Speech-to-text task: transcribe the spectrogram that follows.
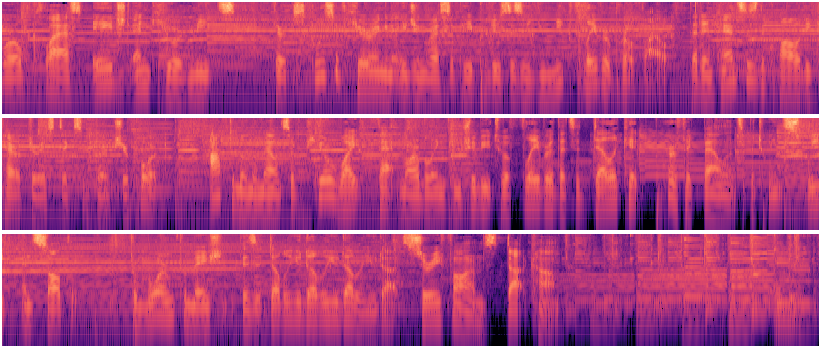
world-class aged and cured meats. Their exclusive curing and aging recipe produces a unique flavor profile that enhances the quality characteristics of Berkshire pork. Optimum amounts of pure white fat marbling contribute to a flavor that's a delicate, perfect balance between sweet and salty. For more information, visit www.surryfarms.com.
